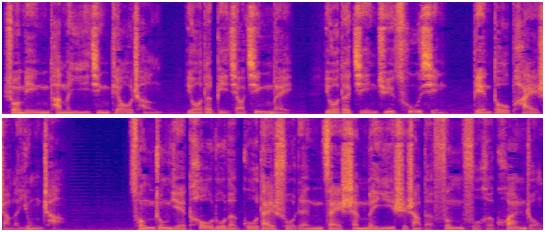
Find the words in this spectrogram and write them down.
说明它们一经雕成，有的比较精美，有的仅具粗形。便都派上了用场，从中也透露了古代蜀人在审美意识上的丰富和宽容，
